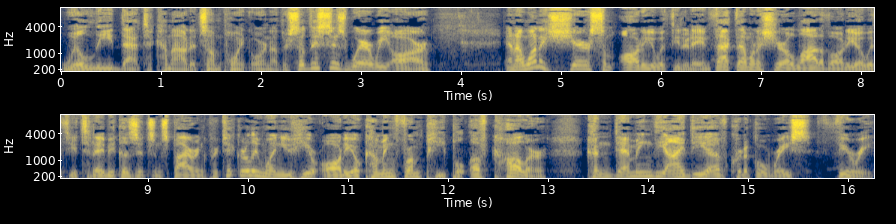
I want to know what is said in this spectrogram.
will lead that to come out at some point or another. So this is where we are. And I want to share some audio with you today. In fact, I want to share a lot of audio with you today because it's inspiring, particularly when you hear audio coming from people of color condemning the idea of critical race theory.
